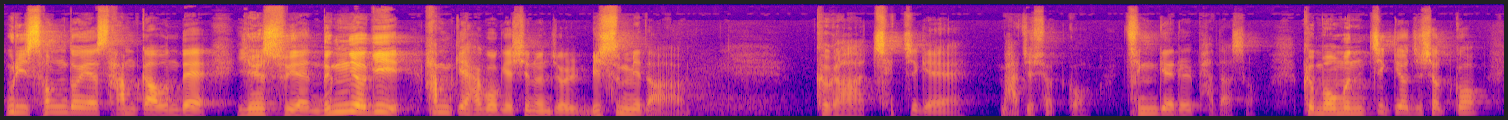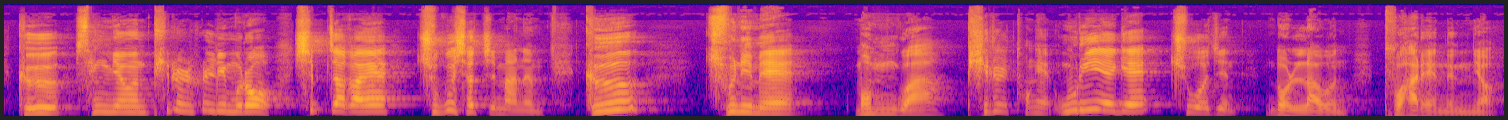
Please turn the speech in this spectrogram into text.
우리 성도의 삶 가운데 예수의 능력이 함께하고 계시는 줄 믿습니다. 그가 채찍에 맞으셨고 징계를 받아서 그 몸은 찢겨지셨고 그 생명은 피를 흘림으로 십자가에 죽으셨지만은 그 주님의 몸과 피를 통해 우리에게 주어진 놀라운 부활의 능력,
